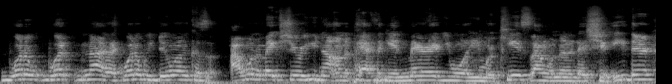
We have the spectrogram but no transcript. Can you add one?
what are what not like what are we doing? Because I want to make sure you're not on the path of getting married. You want any more kids? I don't want none of that shit either.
